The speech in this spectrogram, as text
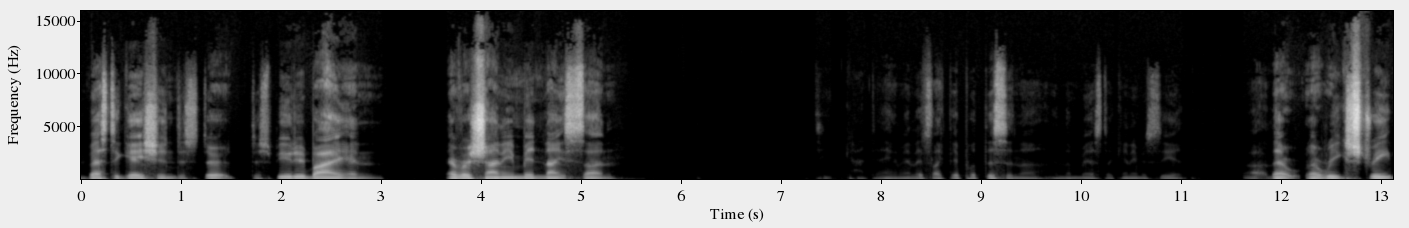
investigation distur- disputed by an ever shining midnight sun. God dang, man, it's like they put this in the in the mist. I can't even see it. Uh, that, wreaks street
